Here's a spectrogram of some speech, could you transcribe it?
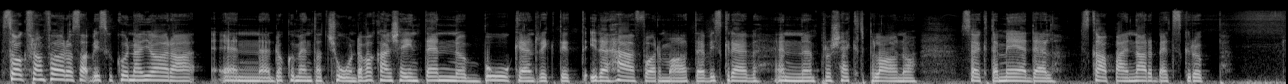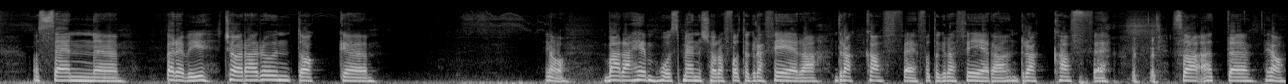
såg framför oss att vi skulle kunna göra en dokumentation. Det var kanske inte ännu boken riktigt i det här formatet. Vi skrev en projektplan och sökte medel, skapade en arbetsgrupp. Och sen eh, började vi köra runt och eh, ja, vara hem hos människor och fotografera, drack kaffe, fotografera, drack kaffe. Så att eh, ja,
